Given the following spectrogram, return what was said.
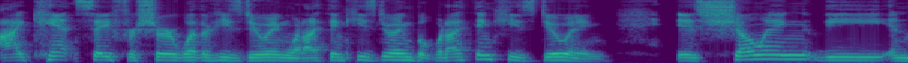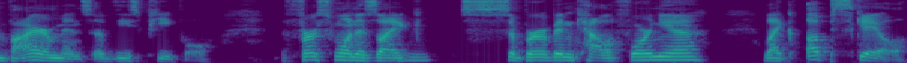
i can't say for sure whether he's doing what i think he's doing but what i think he's doing is showing the environments of these people. The first one is like Mhm. suburban california like upscale.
